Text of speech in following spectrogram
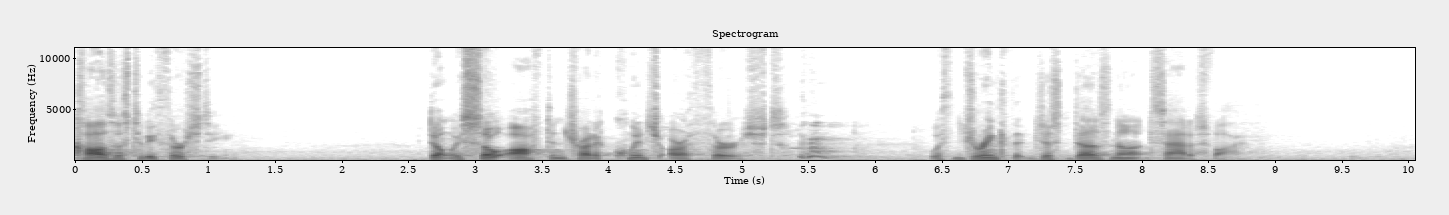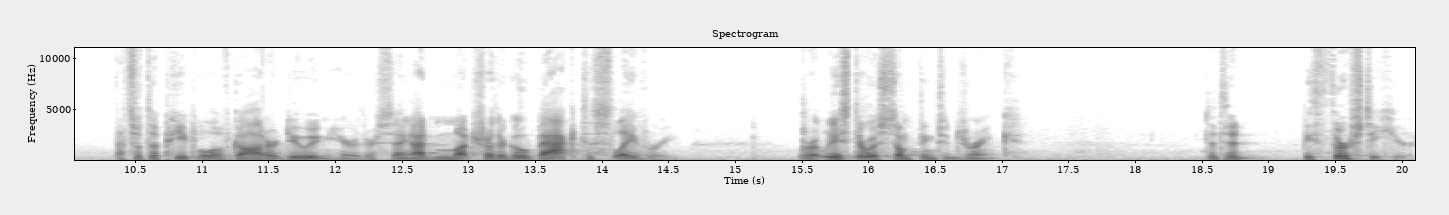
cause us to be thirsty, don't we so often try to quench our thirst with drink that just does not satisfy? That's what the people of God are doing here. They're saying, I'd much rather go back to slavery where at least there was something to drink, to, to be thirsty here.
